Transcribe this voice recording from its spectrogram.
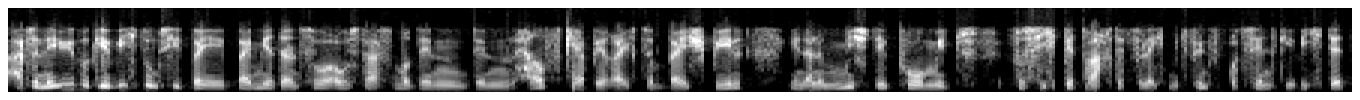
Also eine Übergewichtung sieht bei, bei mir dann so aus, dass man den, den Healthcare-Bereich zum Beispiel in einem Mischdepot mit, für sich betrachtet, vielleicht mit 5% gewichtet,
